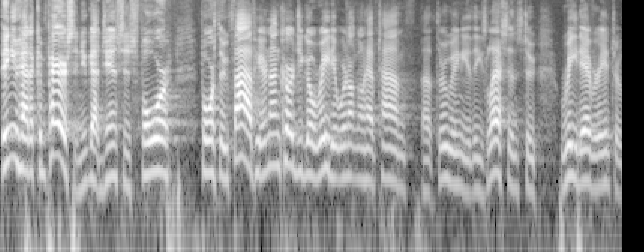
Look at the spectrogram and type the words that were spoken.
Then you had a comparison. You've got Genesis 4, 4 through 5 here, and I encourage you to go read it. We're not going to have time uh, through any of these lessons to read every inter,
